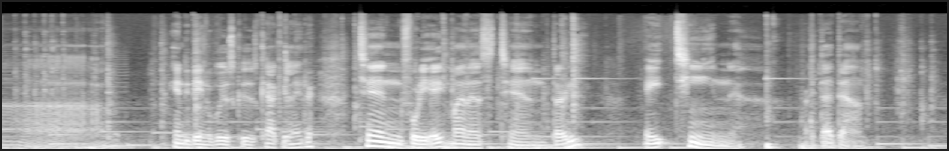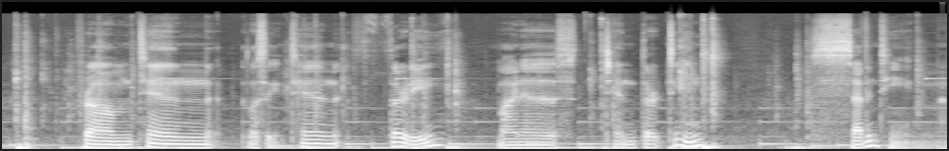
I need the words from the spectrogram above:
Uh, handy dandy blues clues calculator. 1048 minus 1030. 18. Write that down. From 10, let's see, 1030 minus 1013. 17.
